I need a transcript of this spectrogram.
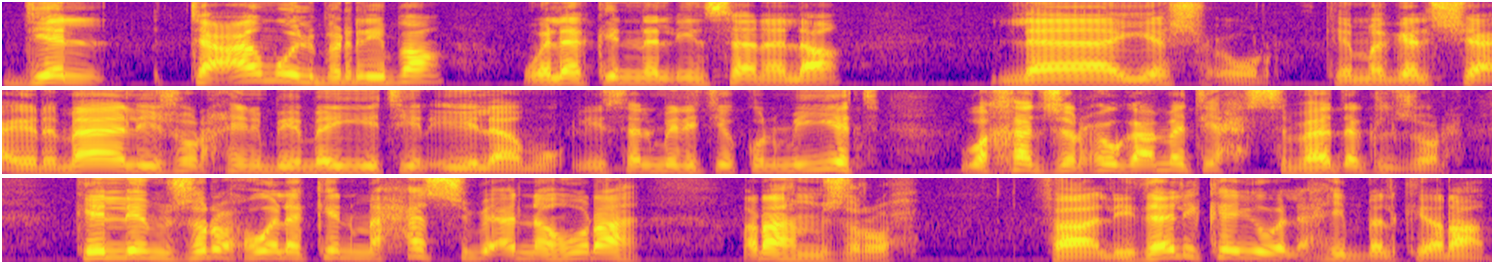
ديال التعامل بالربا ولكن الإنسان لا لا يشعر. كما قال الشاعر ما لجرح بميت إيلام الإنسان ملي تيكون ميت واخا جرحه كاع ما تيحس بهذاك الجرح. كاين اللي مجروح ولكن ما حسش بأنه راه راه مجروح. فلذلك أيها الأحبة الكرام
